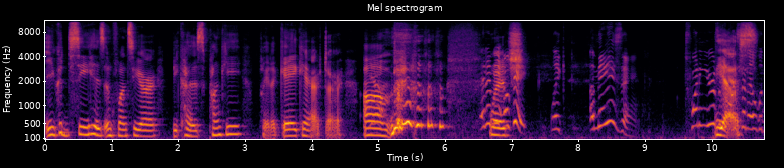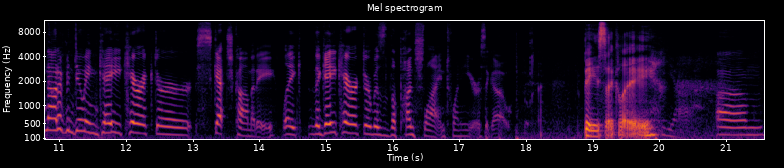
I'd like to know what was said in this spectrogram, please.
you could see his influence here because Punky played a gay character. Um, And I mean, Which- okay, like, amazing. 20 years ago, Yes. SNL would not have been doing gay character sketch comedy. Like, the gay character was the punchline 20 years ago. basically. Yeah. Um.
